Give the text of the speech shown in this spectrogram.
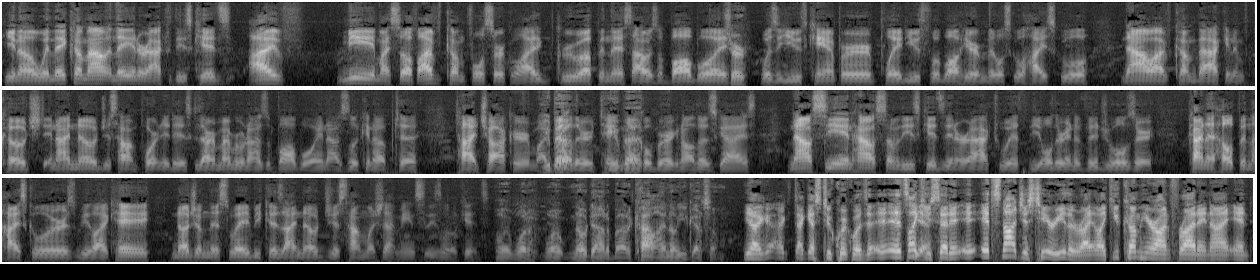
you know, when they come out and they interact with these kids, I've, me myself, I've come full circle. I grew up in this. I was a ball boy, Sure. was a youth camper, played youth football here in middle school, high school. Now I've come back and have coached, and I know just how important it is because I remember when I was a ball boy and I was looking up to Ty Chalker, my You brother, You Tate bet. And all those guys. Now seeing how some of these kids interact with the older individuals or kind of helping the high schoolers be like, hey, nudge them this way because I know just how much that means to these little kids. Boy, what, a, what no doubt about it. Kyle, I know you got something. Yeah, I, I guess two quick ones. It's like Yeah. you said. It, it's not just here either, right? Like you come here on Friday night, and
